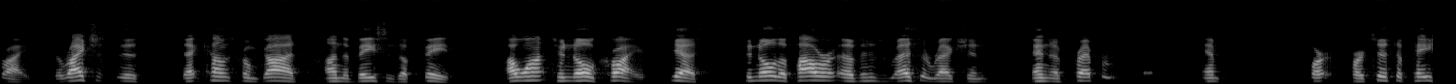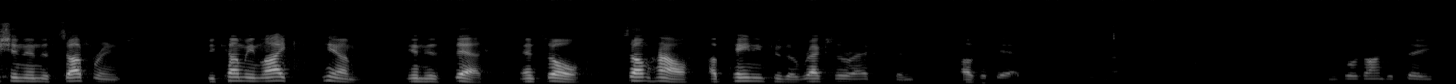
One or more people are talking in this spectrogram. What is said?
Christ. The righteousness that comes from God on the basis of faith. I want to know Christ. Yes, to know the power of his resurrection and the prep and participation in his sufferings, becoming like him in his death, and so somehow obtaining to the resurrection of the dead. He goes on to say,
